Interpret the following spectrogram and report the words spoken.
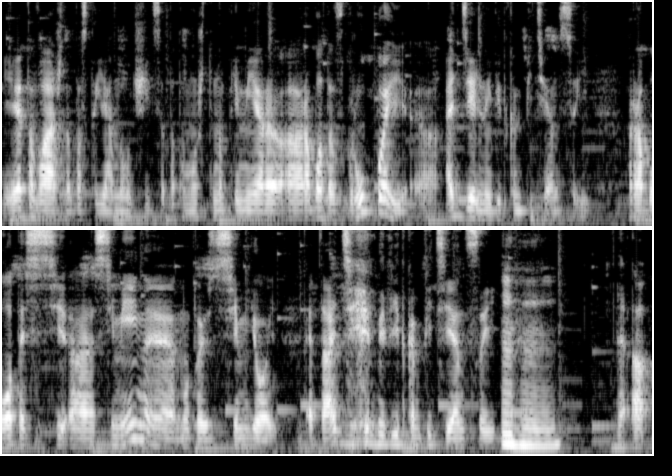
и это важно постоянно учиться, потому что, например, э, работа с группой э, — отдельный вид компетенций. Работа с, э, семейная, ну то есть с семьей, это отдельный вид компетенций. Угу. А,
